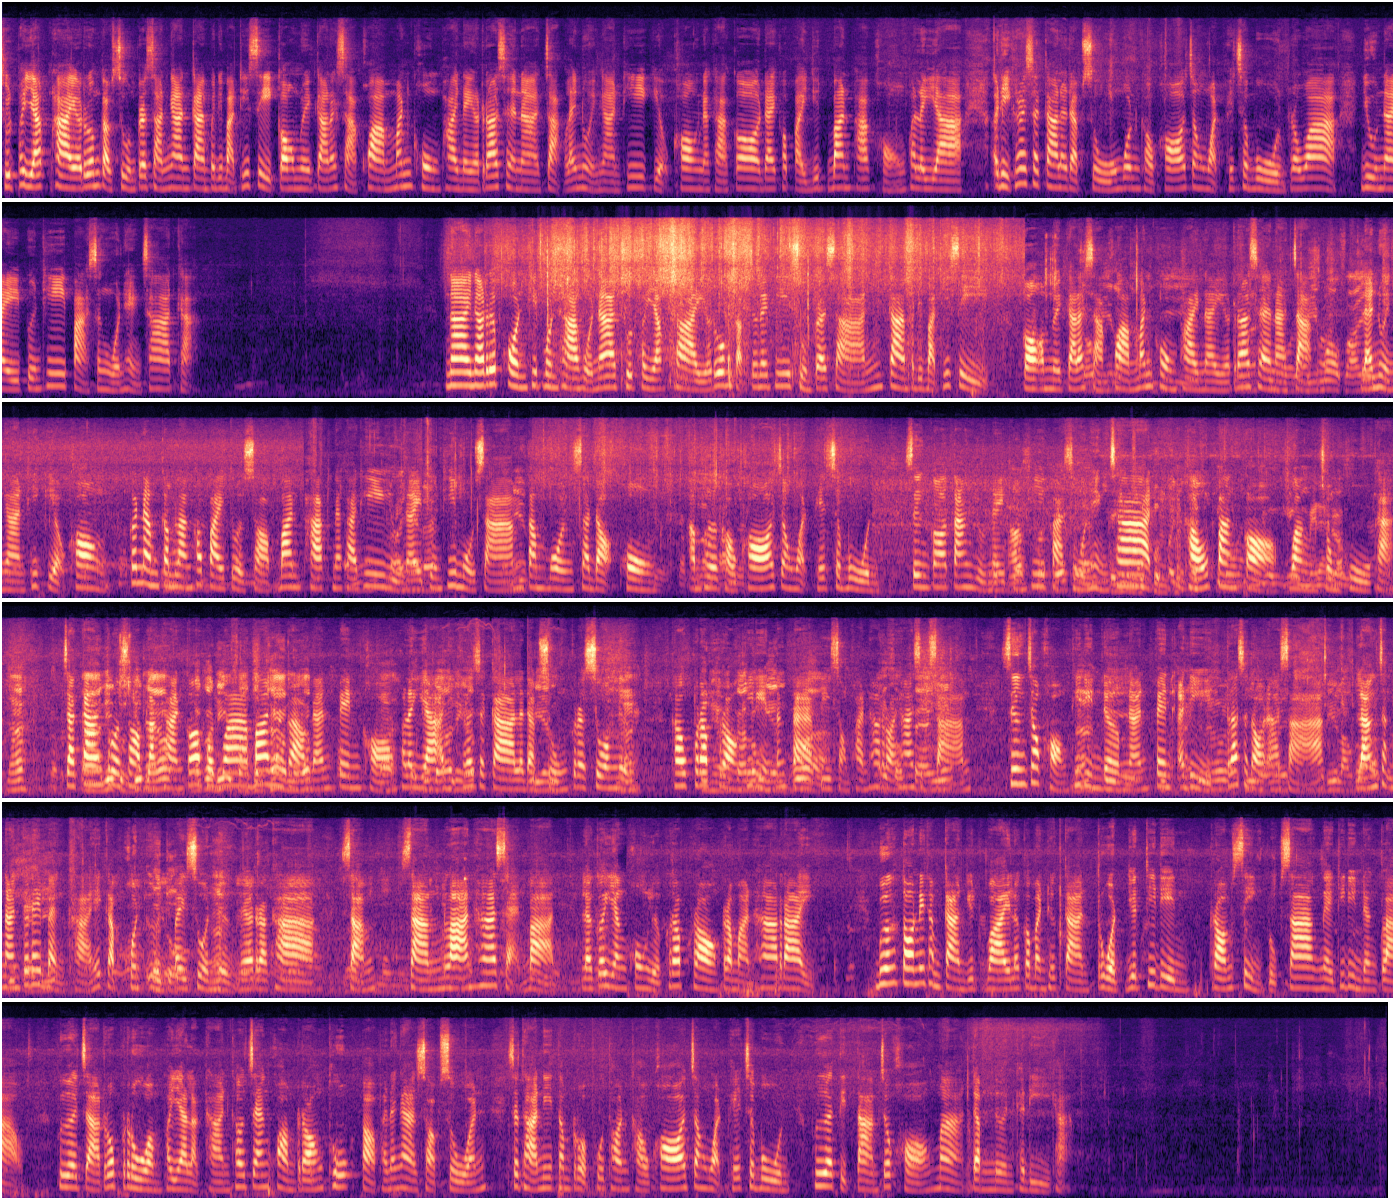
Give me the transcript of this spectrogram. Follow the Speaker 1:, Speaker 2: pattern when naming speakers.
Speaker 1: ชุดพยัคฆ์ภัยร่วมกับศูนย์ประสานงานการปฏิบัติที่ 4 กองอำนวยการรักษาความมั่นคงภายในราชอาณาจักรและหน่วยงานที่เกี่ยวข้องนะคะ ก็ได้เข้าไปยึดบ้านพักของภรรยา อดีตข้าราชการระดับสูงบนเขาค้อจังหวัดเพชรบูรณ์เพราะว่าอยู่ในพื้นที่ป่าสงวนแห่งชาติค่ะนายนฤพลทิพมนทาหัวหน้าชุดพยัคฆ์ไพรร่วมกับเจ้าหน้าที่ศูนย์ประสานการปฏิบัติที่ 4 กองอำนวยการรักษาความมั่นคงภายในราชอาณาจักร และหน่วยงานที่เกี่ยวข้อง ก็นำกำลังเข้าไปตรวจสอบบ้านพักนะคะ ที่อยู่ในพื้นที่หมู่ 3 ตำบลสะเดาะพงอำเภอเขาค้อจังหวัดเพชรบูรณ์ซึ่งก็ตั้งอยู่ในพื้นที่ป่าสงวนแห่งชาติ เขาปางก่อวังชมพูค่ะ
Speaker 2: นะ
Speaker 1: จากการตรวจสอบหลักฐานก็พบว่าบ้านดังกล่าวนั้นเป็นของภรรยาอดีตข้าราชการระดับสูงกระทรวงหนึ่งเข้าครอบครองที่ดินตั้งแต่ปี 2553 ซึ่งเจ้าของที่ดินเดิมนั้นเป็นอดีตราษฎรอาสา หลังจากนั้นก็ได้แบ่งขายให้กับคนอื่นไปส่วนหนึ่งในราคา3 3ล้าน5แสนบาท แล้วก็ยังคงเหลือครอบครองประมาณ 5 ไร่ เบื้องต้นได้ทำการยึดไว้แล้วก็บันทึกการตรวจยึดที่ดิน พร้อมสิ่งปลูกสร้างในที่ดินดังกล่าว เพื่อจะรวบรวมพยานหลักฐานเข้าแจ้งความร้องทุกข์ต่อพนักงานสอบสวน สถานีตำรวจภูธรเขาค้อจังหวัดเพชรบูรณ์ เพื่อติดตามเจ้าของมาดำเนินคดีค่ะ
